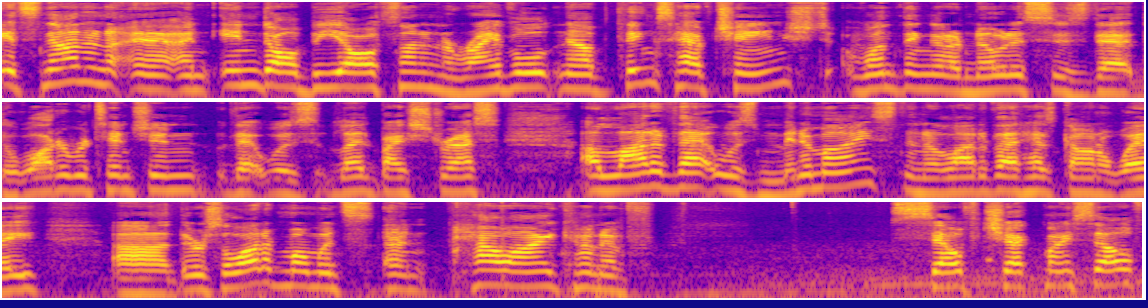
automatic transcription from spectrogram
it's not an, an end all be all. It's not an arrival. Now things have changed. One thing that I've noticed is that the water retention that was led by stress, a lot of that was minimized, and a lot of that has gone away. Uh, there's a lot of moments, and how I kind of self check myself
